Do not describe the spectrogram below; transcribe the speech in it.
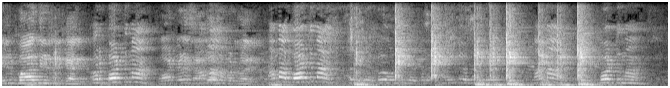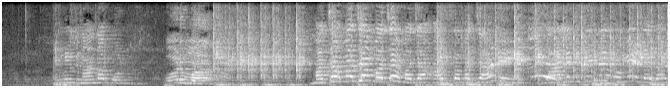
எதிர்பார்த்துட்டு இருக்காரு. அவர் போட்டுமா? போட்டோட சந்தோஷப்படுவாரு ஆமா போட்டுமா? போட்டு. ஆமா போட்டுமா? உங்களுக்கு நான் தான் போடணும். போடுமா? மச்சான் மச்சான் மச்சான் மச்சான் ஆசை மச்சானே. தாலுக்கு சின்ன மும்மையில தான்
